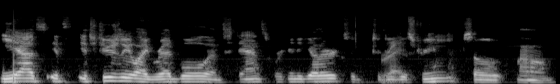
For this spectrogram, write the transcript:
yeah it's it's it's usually like red bull and stance working together to, to do Right. the stream so um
